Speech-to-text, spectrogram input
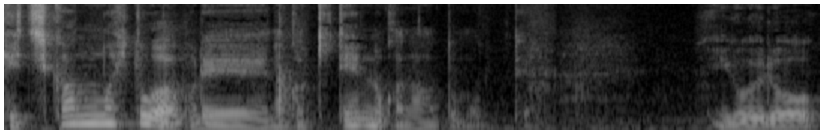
ケチカンの人がこれなんか着てんのかなと思っていろいろ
